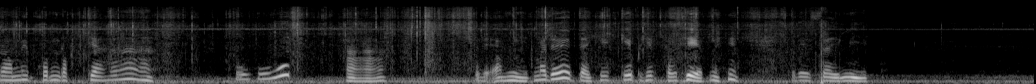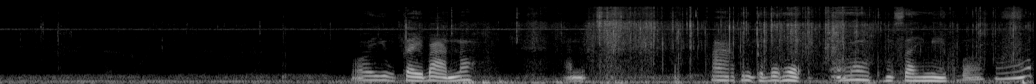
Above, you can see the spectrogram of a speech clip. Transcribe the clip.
เราไม่พ้นดอกจ้าโอ้โหขาก็ได้เอาหมีดมาเด้อแต่เก็บเห็ดประเทศนี่ก็ได้ใส่หมีดว่าอยู่ไก่บ้านเนาะอันปลาเพิ่นกระโบหกอ๋อต้องใส่หมีดบ่ครับ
